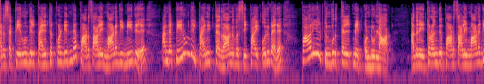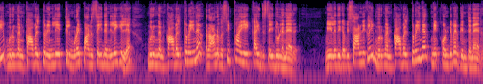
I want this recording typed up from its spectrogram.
அரச பேருந்தில் பயணித்துக் கொண்டிருந்த பாடசாலை மாணவி மீது அந்த பேருந்தில் பயணித்த ராணுவ சிப்பாய் ஒருவர் பாலியல் துன்புறுத்தல் மேற்கொண்டுள்ளார். அதனைத் தொடர்ந்து பாடசாலை மாணவி முருங்கன் காவல்துறை நிலையத்தில் முறைப்பாடு செய்த நிலையில் முருங்கன் காவல்துறையினர் ராணுவ சிப்பாயை கைது செய்துள்ளனர். மேலதிக விசாரணைகளை முருகன் காவல்துறையினர் மேற்கொண்டு வருகின்றனர்.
